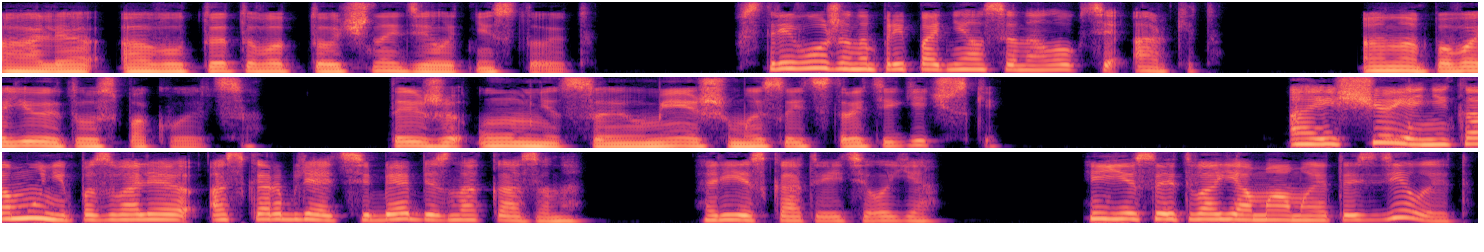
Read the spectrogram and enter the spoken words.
«Аля, а вот этого точно делать не стоит». Встревоженно приподнялся на локте Аркет. «Она повоюет и успокоится. Ты же умница и умеешь мыслить стратегически». «А еще я никому не позволяю оскорблять себя безнаказанно», — резко ответила я. «И если твоя мама это сделает,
